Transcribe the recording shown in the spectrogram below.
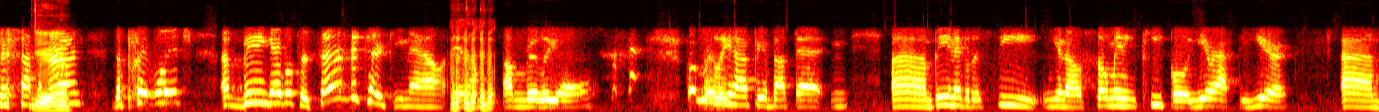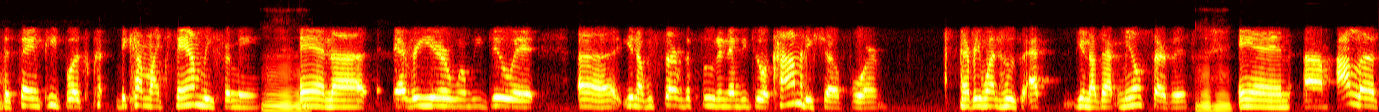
I've yeah. earned the privilege of being able to serve the turkey now, and I'm, I'm really uh, I'm really happy about that. And um, being able to see, you know, so many people year after year, um, the same people, it's become like family for me. Mm. And uh, every year when we do it, uh, you know, we serve the food and then we do a comedy show for everyone who's at, you know, that meal service. Mm-hmm. And um, I love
